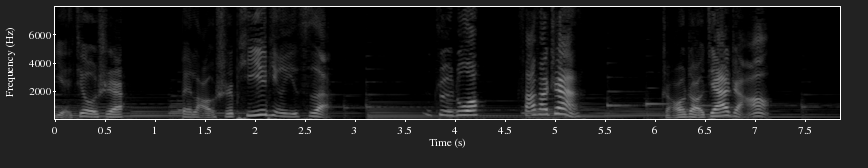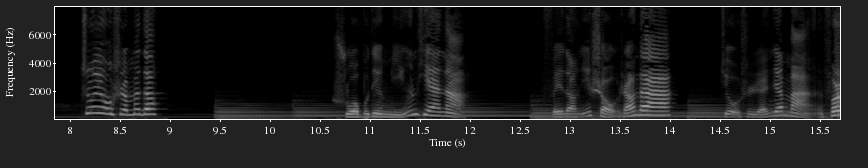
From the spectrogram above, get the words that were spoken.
也就是被老师批评一次，最多罚罚站，找找家长，这有什么的？说不定明天呢。飞到你手上的，就是人家满分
